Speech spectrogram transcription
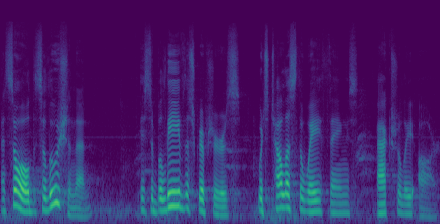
And so, the solution then is to believe the scriptures which tell us the way things actually are.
